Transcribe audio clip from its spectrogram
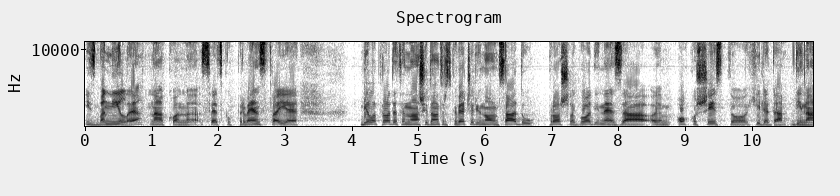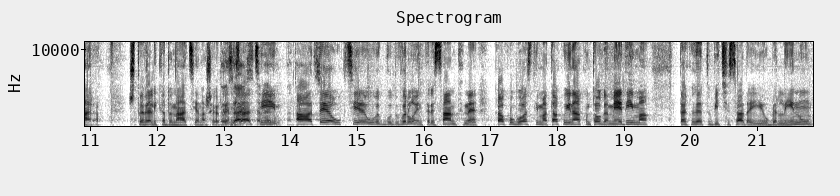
iz Manile nakon svetskog prvenstva je bila prodata na našoj donatorskoj večeri u Novom Sadu prošle godine za oko 600.000 dinara, što je velika donacija našoj organizaciji. A te aukcije uvek budu vrlo interesantne kako gostima, tako i nakon toga medijima. Tako da, eto, bit će sada i u Berlinu.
